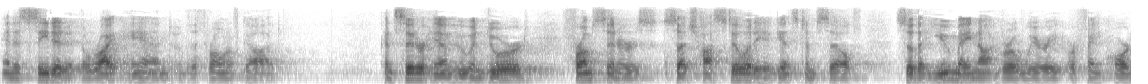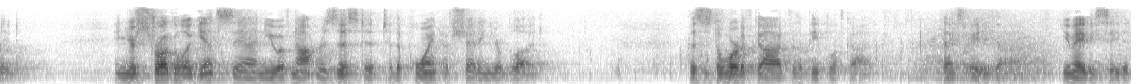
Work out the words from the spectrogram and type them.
and is seated at the right hand of the throne of God. Consider him who endured from sinners such hostility against himself, so that you may not grow weary or faint hearted. In your struggle against sin, you have not resisted to the point of shedding your blood. This is the word of God for the people of God. Thanks be to God. You may be seated.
